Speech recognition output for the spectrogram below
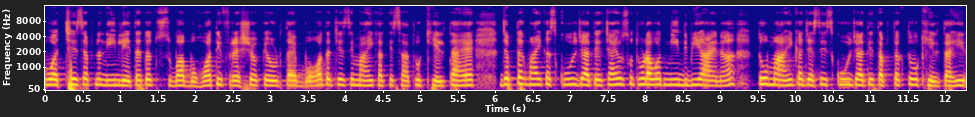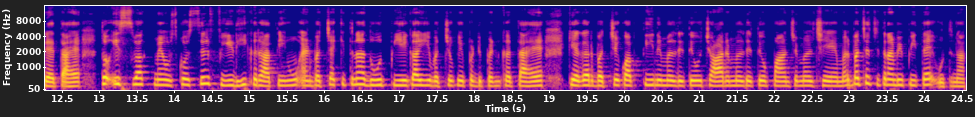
वो अच्छे से अपना नींद लेता है तो सुबह बहुत ही फ्रेश होकर उठता है, बहुत अच्छे से माहिका के साथ वो खेलता है। जब तक माहिका स्कूल जाती है, चाहे उसको थोड़ा बहुत नींद भी आए ना तो माहिका जैसे स्कूल जाती है, तब तक तो वो खेलता ही रहता है। तो इस वक्त मैं उसको सिर्फ़ फ़ीड ही कराती हूँ एंड बच्चा कितना दूध पिएगा ये बच्चों के ऊपर डिपेंड करता है कि अगर बच्चे को आप तीन एम देते हो, चार एम देते हो, पाँच एम एल छः एम बच्चा जितना भी पीता है उतना।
